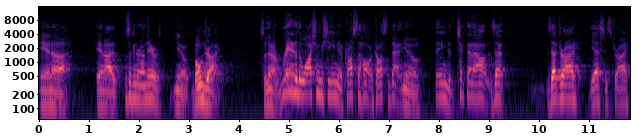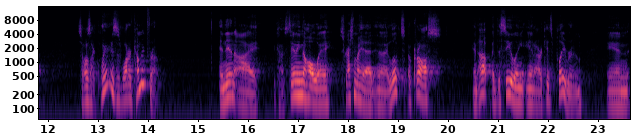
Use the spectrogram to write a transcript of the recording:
And, uh, and I was looking around there, it was, you know, bone dry. So then I ran into the washing machine across the hall, across the back, you know, thing to check that out. Is that, is that dry? Yes, it's dry. So I was like, where is this water coming from? And then I kind of standing in the hallway, scratching my head, and I looked across and up at the ceiling in our kids' playroom, and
